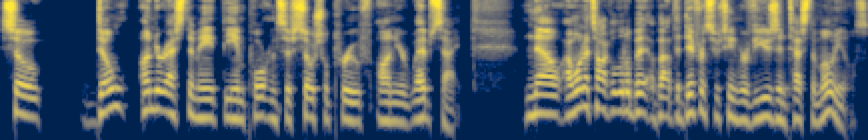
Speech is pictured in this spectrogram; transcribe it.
So don't underestimate the importance of social proof on your website. Now, I want to talk a little bit about the difference between reviews and testimonials.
